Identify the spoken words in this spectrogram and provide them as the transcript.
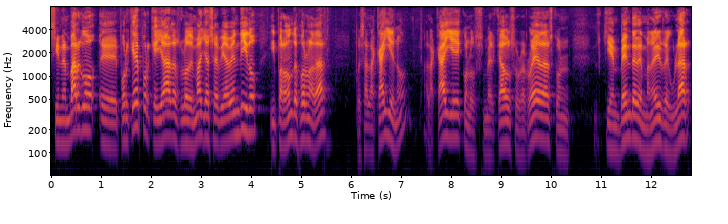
Sin embargo, eh, ¿por qué? Porque ya lo demás ya se había vendido y ¿para dónde fueron a dar? Pues a la calle, ¿no? A la calle, con los mercados sobre ruedas, con quien vende de manera irregular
